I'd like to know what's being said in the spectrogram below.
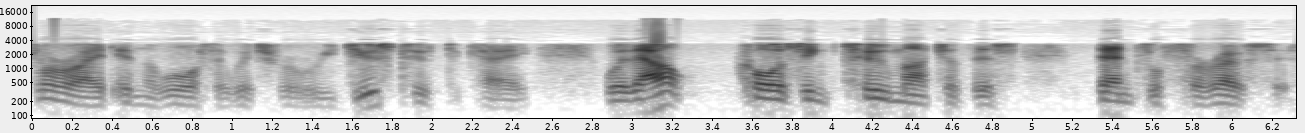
fluoride in the water which will reduce tooth decay without causing too much of this dental fluorosis.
